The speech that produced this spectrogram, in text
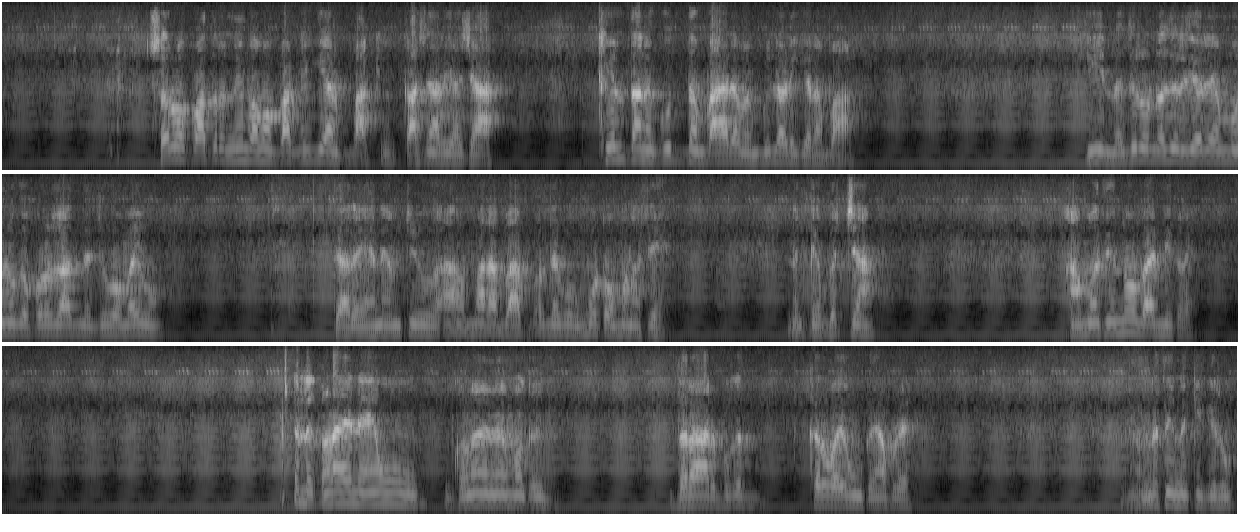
સર્વ પાત્ર નીંબામાં પાકી ગયા બાકી કાચના રહ્યા છે ખેલતા ને કૂદતા બહાર અમે બિલાડી ગયા બહાર. એ નજરો નજર જયારે એમ માનો કે પ્રહલાદ ને જોવામાં આવ્યું, ત્યારે એને એમ થયું, આ મારા બાપ કરતા કોઈ મોટો માણસ છે. ને કે બચ્ચા, આમાંથી ન બહાર નીકળે. એટલે ઘણા એને એવું, ઘણા એને એમાં કઈ દરાર ભગત કરવા એવું કઈ આપણે નથી નક્કી કર્યું.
